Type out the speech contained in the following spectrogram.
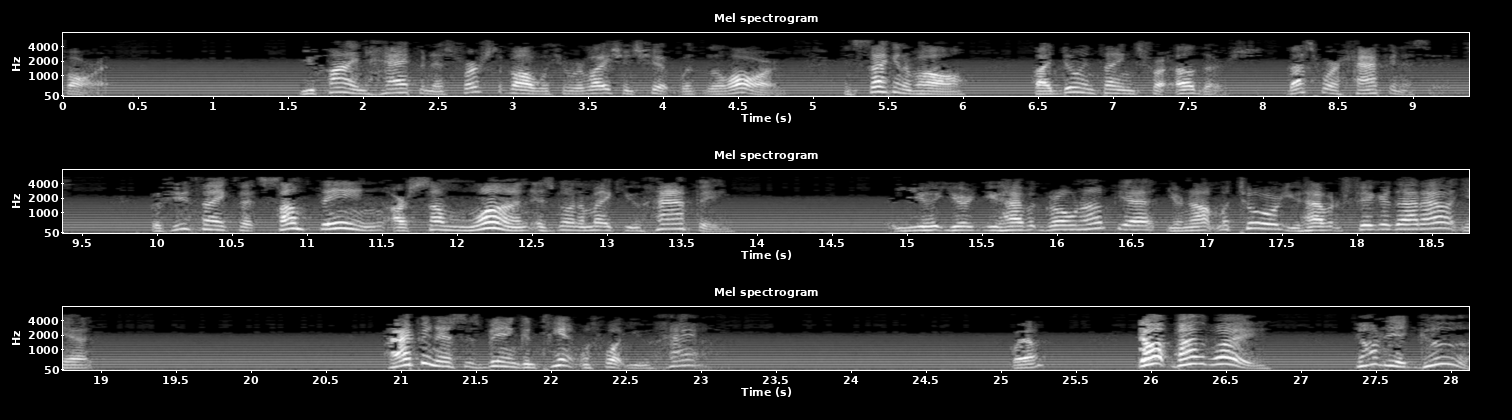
for it. You find happiness, first of all, with your relationship with the Lord, and second of all, by doing things for others. That's where happiness is. If you think that something or someone is going to make you happy, you you're, you haven't grown up yet. You're not mature. You haven't figured that out yet. Happiness is being content with what you have. Well, y'all, by the way, y'all did good.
